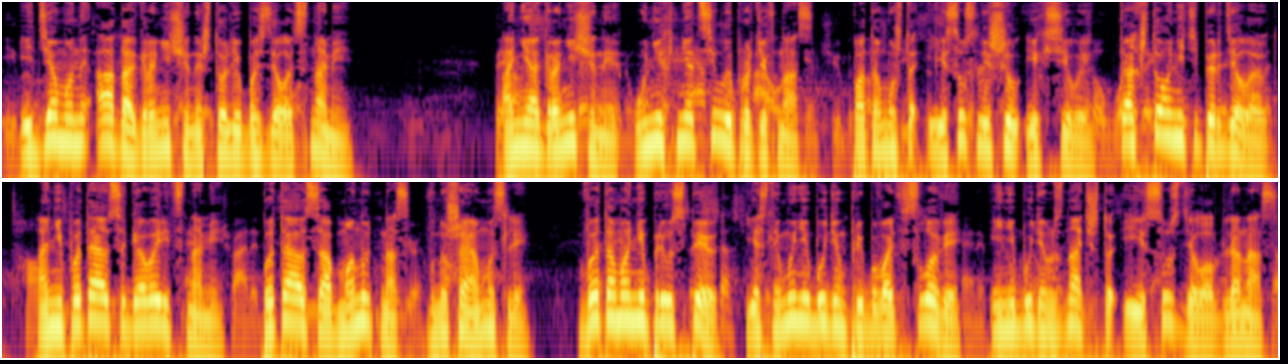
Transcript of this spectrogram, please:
и демоны ада ограничены что-либо сделать с нами. Они ограничены, у них нет силы против нас, потому что Иисус лишил их силы. Так что они теперь делают? Они пытаются говорить с нами, пытаются обмануть нас, внушая мысли. В этом они преуспеют, если мы не будем пребывать в Слове и не будем знать, что Иисус сделал для нас.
